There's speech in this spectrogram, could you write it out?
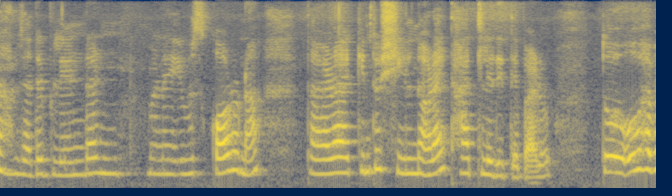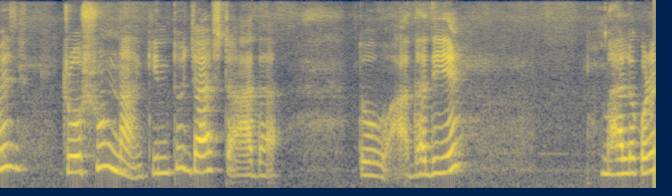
নাহলে যাদের ব্লেন্ডার মানে ইউজ করো না, তারা কিন্তু শিল নড়ায় থাতলে দিতে পারো। তো ওভাবে রসুন না, কিন্তু জাস্ট আদা। তো আদা দিয়ে ভালো করে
